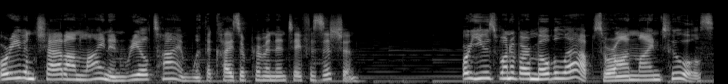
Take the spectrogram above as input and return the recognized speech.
or even chat online in real time with a Kaiser Permanente physician. Or use one of our mobile apps or online tools.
